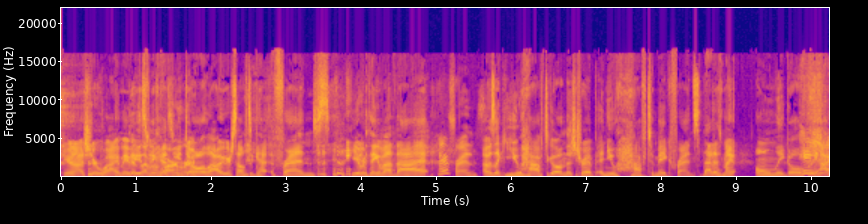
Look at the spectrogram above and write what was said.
You're not sure why. Maybe it's I'm because you don't allow yourself to get friends. You ever think about that? I have friends. I was like, you have to go on this trip and you have to make friends. That is my only goal for Hey, you. I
